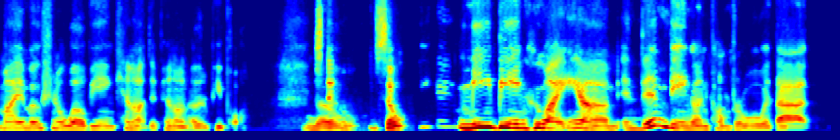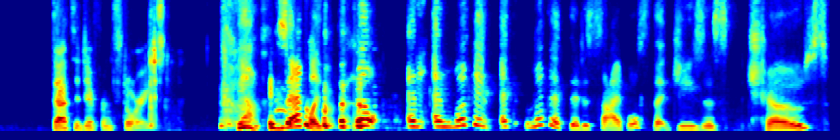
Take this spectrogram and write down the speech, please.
My emotional well-being cannot depend on other people. no. So, so me being who I am and them being uncomfortable with that, that's a different story. yeah, exactly. well, and and look at, at look at the disciples that Jesus chose.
